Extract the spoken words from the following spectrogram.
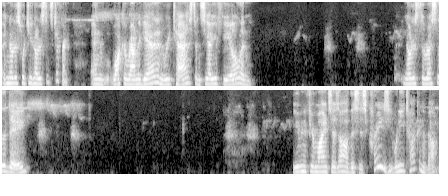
and notice what you notice that's different and walk around again and retest and see how you feel and notice the rest of the day. Even if your mind says, oh, this is crazy, what are you talking about?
